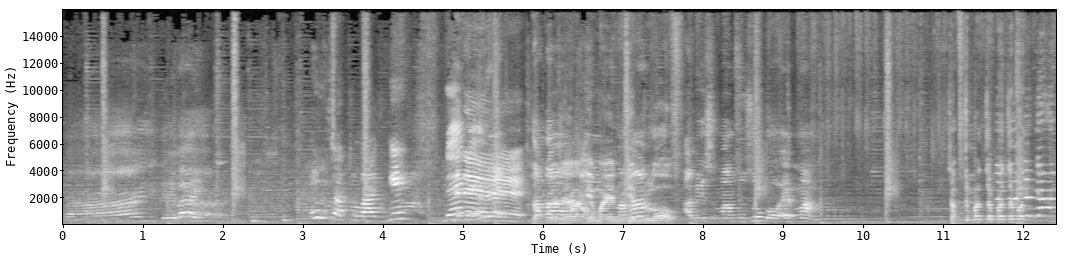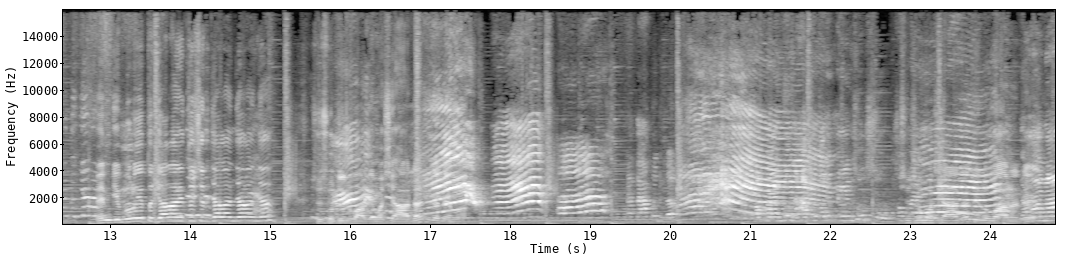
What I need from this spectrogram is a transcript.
Bye. Dede bye. Satu lagi. Dede. Dok, Dede lagi main game dulu. Abis mam susu bawa eh mam. Cek cepat cepat cepat. Main game dulu itu jalan itu sih jalan jalan jalan. Susu di luar masih ada sih mah. Ah, Kata aku juga susu. Susu masih ada di luar cengeng.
